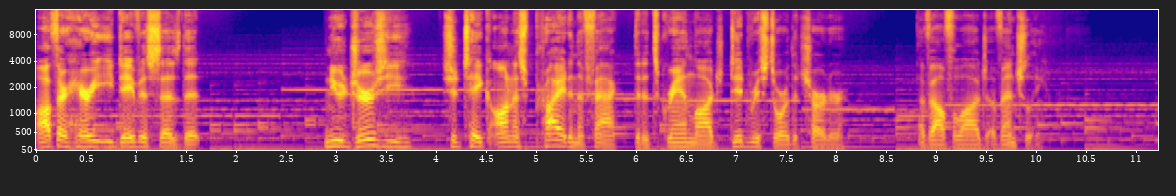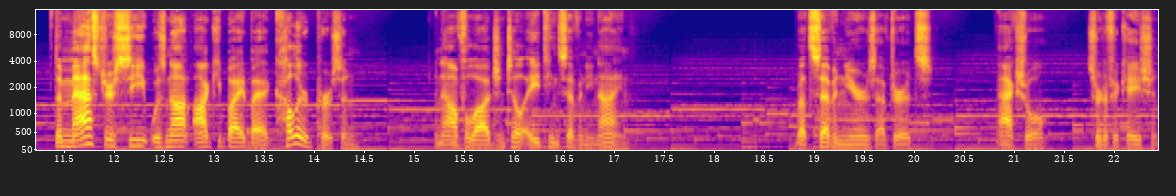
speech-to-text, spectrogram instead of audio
author Harry E. Davis says that New Jersey should take honest pride in the fact that its Grand Lodge did restore the charter of Alpha Lodge eventually. The master seat was not occupied by a colored person in Alpha Lodge until 1879, about seven years after its actual certification.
